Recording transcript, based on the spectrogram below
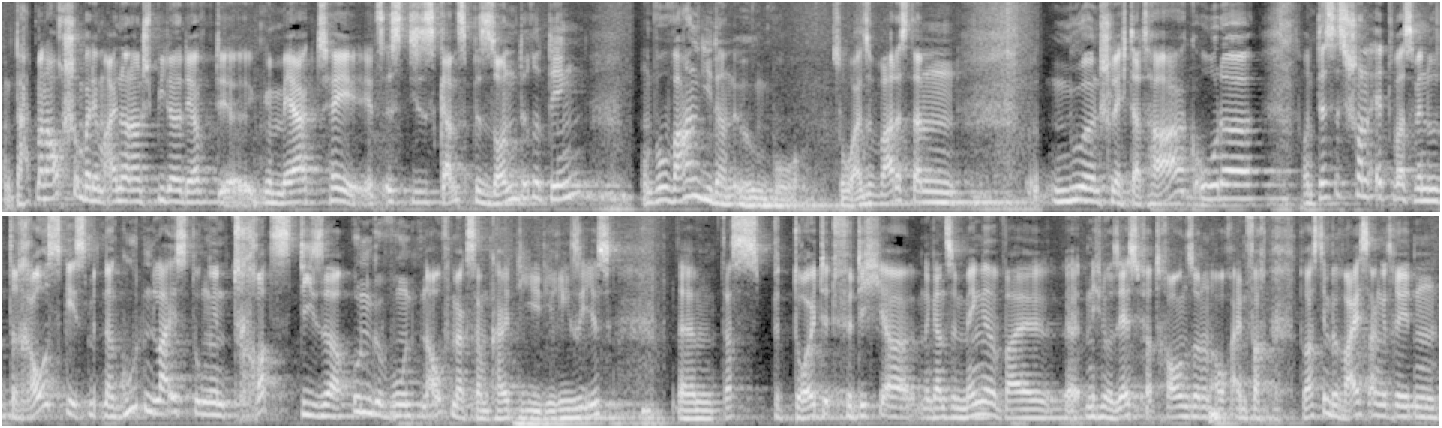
Und da hat man auch schon bei dem einen oder anderen Spieler der, der gemerkt, hey, jetzt ist dieses ganz besondere Ding und wo waren die dann irgendwo? So, also war das dann nur ein schlechter Tag oder und das ist schon etwas, wenn du rausgehst mit einer guten Leistung trotz dieser ungewohnten Aufmerksamkeit, die, die riesig ist, ähm, das bedeutet für dich ja eine ganze Menge, weil äh, nicht nur Selbstvertrauen, sondern auch einfach, du hast den Beweis angetreten,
